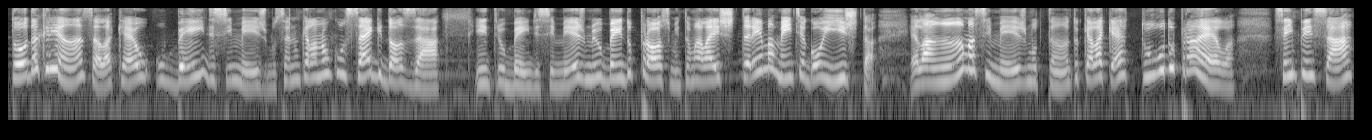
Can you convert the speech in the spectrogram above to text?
Toda criança, ela quer o, bem de si mesmo, sendo que ela não consegue dosar entre o bem de si mesmo e o bem do próximo. Então ela é extremamente egoísta. Ela ama a si mesmo tanto que ela quer tudo para ela, sem pensar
